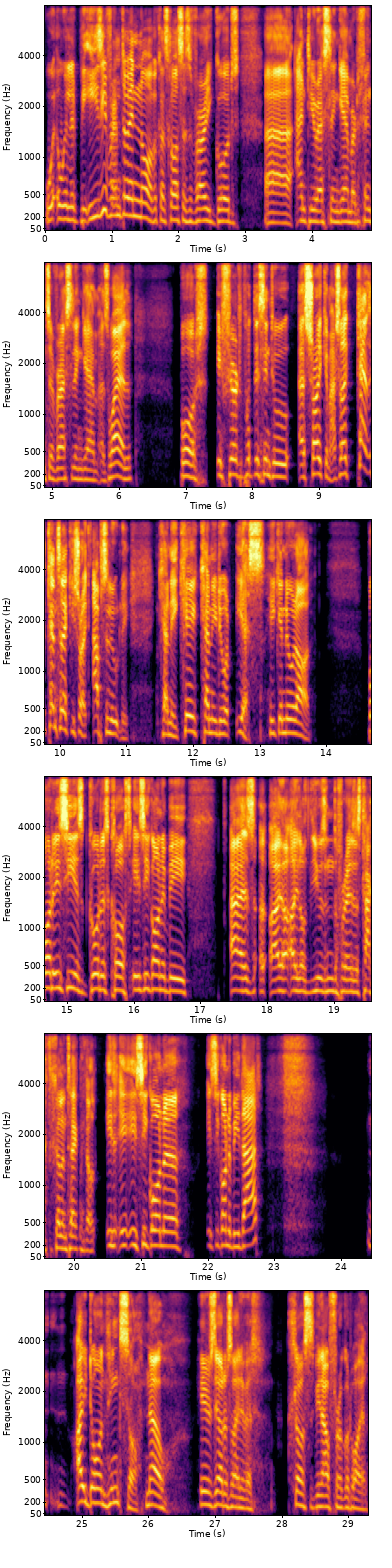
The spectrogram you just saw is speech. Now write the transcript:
W- will it be easy for him to win? No, because Klose is a very good uh, anti wrestling game or defensive wrestling game as well. But if you're to put this into a striking match, like can, can Solecki strike? Absolutely. Can he kick? Can he do it? Yes, he can do it all. But is he as good as Klose? Is he going to be as I, I love using the phrases tactical and technical. Is, is he gonna is he gonna be that? I don't think so. No. Here's the other side of it. Klose has been out for a good while.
